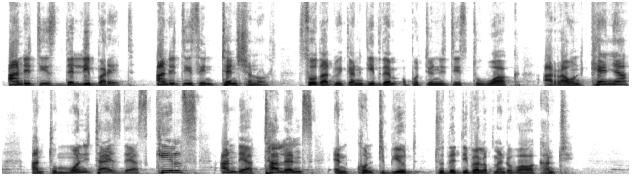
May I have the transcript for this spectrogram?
And it is deliberate and it is intentional so that we can give them opportunities to work around Kenya and to monetize their skills and their talents and contribute to the development of our country.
